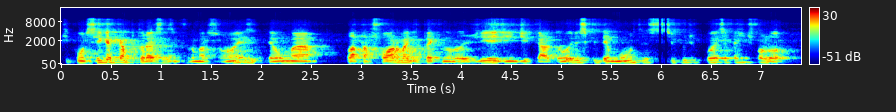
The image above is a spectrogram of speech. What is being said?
que consiga capturar essas informações e ter uma plataforma de tecnologia e de indicadores que demonstre esse tipo de coisa que a gente falou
